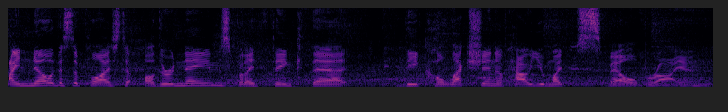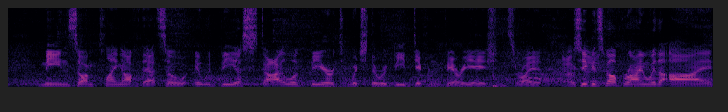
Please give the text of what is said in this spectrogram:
I know this applies to other names, but I think that the collection of how you might spell Brian means so I'm playing off of that. So it would be a style of beer to which there would be different variations, right? So you Okay. could spell Brian with an I.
